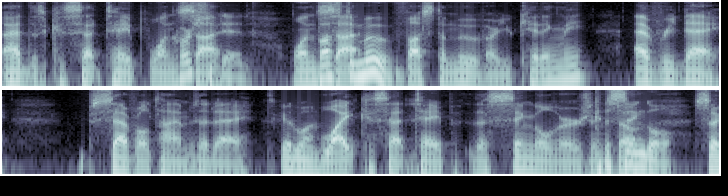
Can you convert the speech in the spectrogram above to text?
I had this cassette tape. One of course side, you did one Bust a side. Move. Bust a move. Are you kidding me? Every day, several times a day. it's a good one White cassette tape, the single version. the so, single So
